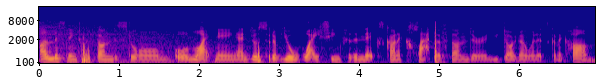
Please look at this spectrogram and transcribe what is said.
are listening to a thunderstorm or lightning and you're sort of, you're waiting for the next kind of clap of thunder and you don't know when it's going to come.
